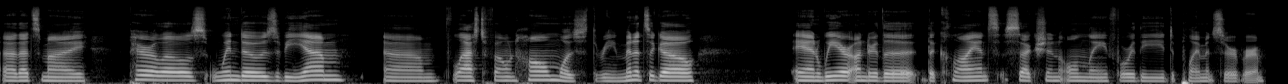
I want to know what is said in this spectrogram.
Uh, that's my Parallels Windows VM. Um, last phone home was three minutes ago and we are under the, the clients section only for the deployment server.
